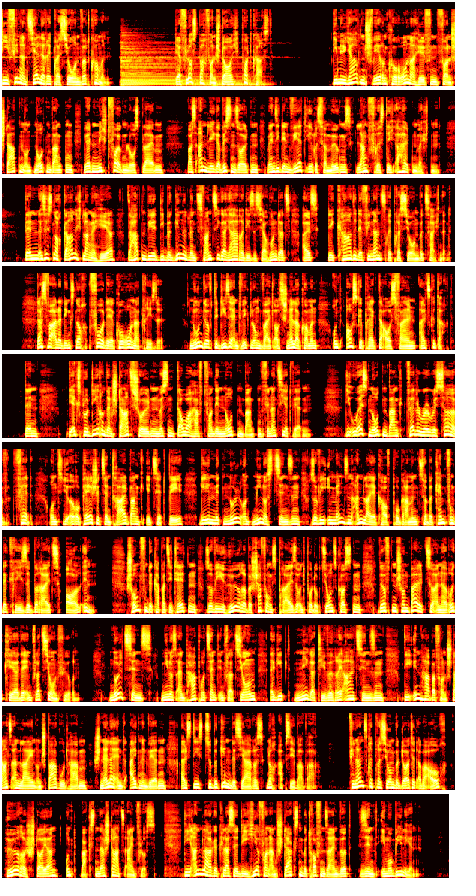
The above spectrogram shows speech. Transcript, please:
Die finanzielle Repression wird kommen. Der Flossbach von Storch Podcast. Die milliardenschweren Corona-Hilfen von Staaten und Notenbanken werden nicht folgenlos bleiben, was Anleger wissen sollten, wenn sie den Wert ihres Vermögens langfristig erhalten möchten. Denn es ist noch gar nicht lange her, da hatten wir die beginnenden 20er Jahre dieses Jahrhunderts als Dekade der Finanzrepression bezeichnet. Das war allerdings noch vor der Corona-Krise. Nun dürfte diese Entwicklung weitaus schneller kommen und ausgeprägter ausfallen als gedacht. Denn die explodierenden Staatsschulden müssen dauerhaft von den Notenbanken finanziert werden. Die US-Notenbank Federal Reserve Fed und die Europäische Zentralbank EZB gehen mit Null- und Minuszinsen sowie immensen Anleihekaufprogrammen zur Bekämpfung der Krise bereits all in. Schrumpfende Kapazitäten sowie höhere Beschaffungspreise und Produktionskosten dürften schon bald zu einer Rückkehr der Inflation führen. Nullzins minus ein paar Prozent Inflation ergibt negative Realzinsen, die Inhaber von Staatsanleihen und Sparguthaben schneller enteignen werden, als dies zu Beginn des Jahres noch absehbar war. Finanzrepression bedeutet aber auch höhere Steuern und wachsender Staatseinfluss. Die Anlageklasse, die hiervon am stärksten betroffen sein wird, sind Immobilien.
